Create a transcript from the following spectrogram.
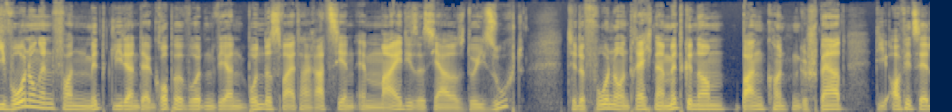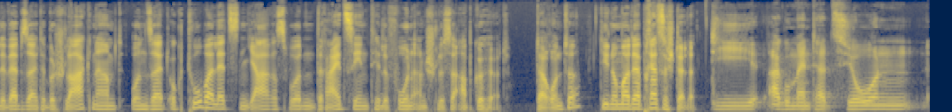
Die Wohnungen von Mitgliedern der Gruppe wurden während bundesweiter Razzien im Mai dieses Jahres durchsucht, Telefone und Rechner mitgenommen, Bankkonten gesperrt, die offizielle Webseite beschlagnahmt und seit Oktober letzten Jahres wurden 13 Telefonanschlüsse abgehört. Darunter die Nummer der Pressestelle. Die Argumentation,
